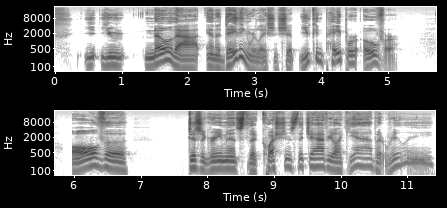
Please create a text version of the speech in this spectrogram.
you, you know that in a dating relationship, you can paper over all the disagreements, the questions that you have. You're like, yeah, but really,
